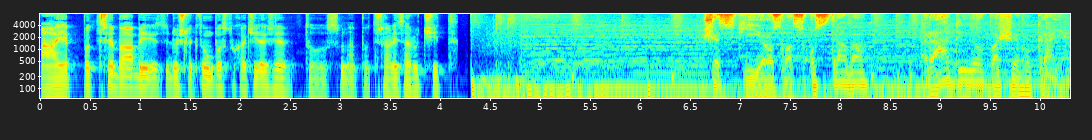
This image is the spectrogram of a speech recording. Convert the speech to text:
a je potřeba, aby došli k tomu posluchači takže to jsme potřebovali zaručit. Český rozhlas Ostrava, rádio vašeho kraje.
